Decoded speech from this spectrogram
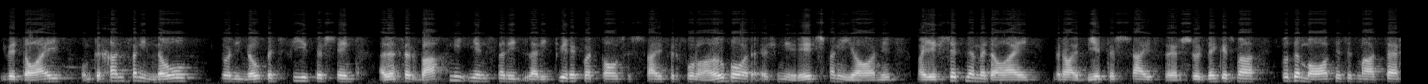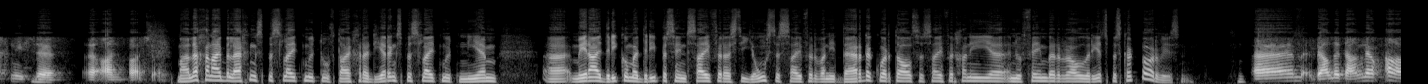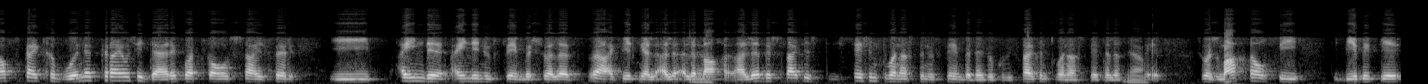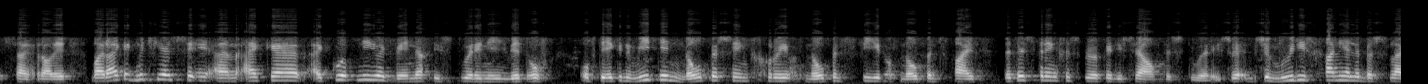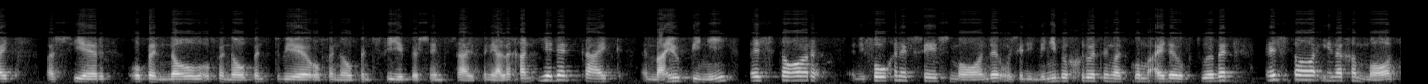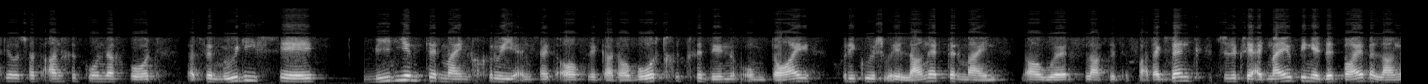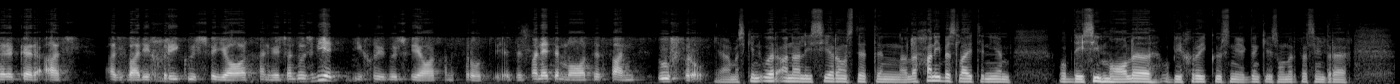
jy weet daai om te gaan van die 0 tot die 0.4%, hulle verwag nie eens dat die dat die tweede kwartaal se syfer volhoubaar is in die res van die jaar nie, maar jy sit nou met daai met daai beter syfer. So ek dink dit's maar tot 'n mate is dit maar tegniese uh, aanpassing. Maar hulle gaan daai beleggingsbesluit moet of daai graderingsbesluit moet neem uh met daai 3,3% syfer as die jongste syfer want die derde kwartaal se syfer gaan nie uh, in November al reeds beskikbaar wees nie. Ehm um, wel dit hang nou af. Kyk gewoonlik kry ons die derde kwartaal syfer hier einde einde November. So hulle ja, ek weet nie hulle hulle, hulle ja. mag hulle besluit is die 26ste November dink ek op die 25ste het hulle ja. gesê. So ons mag al die die BBP syfer al het. Maar ek ek moet vir jou sê, ehm um, ek uh, ek koop nie noodwendig die storie nie. Jy weet of of die ekonomie teen 0% groei of 0.4 of 0.5, dit is streng gesproke dieselfde storie. So so Moody's gaan nie hulle besluit baseer op 'n 0 of 'n 0.2 of 'n 0.4% syfer nie. Hulle gaan eerder kyk in my opinie, is daar in die volgende 6 maande, ons het die mini begroting wat kom uit Oktober, is daar enige maatreëls wat aangekondig word wat vir Moody's sê mediumtermyn groei in Suid-Afrika. Daar word goed gedoen om daai groeikoers oor die langer termyn na hoër vlakte te vat. Ek dink, soos ek sê, uit my opinie is dit baie belangriker as as wat die groeikoers vir jaar gaan wees want ons weet die groeikoers vir jaar gaan vrot wees. Dit is maar net 'n mate van hoe vrot. Ja, miskien ooranaliseer ons dit en hulle gaan nie besluite neem op desimale op die groeikoers nie. Ek dink jy is 100% reg.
